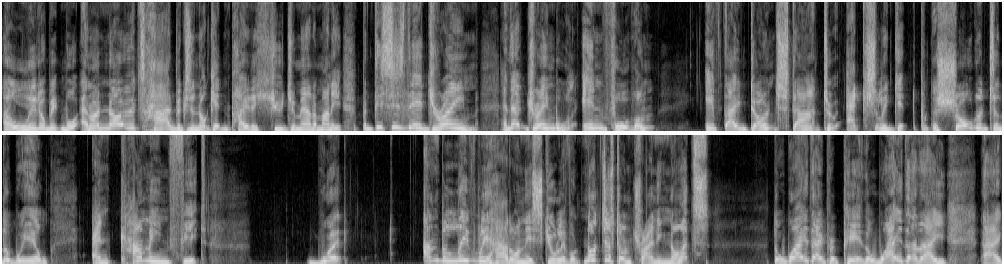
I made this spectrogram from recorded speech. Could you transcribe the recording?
a little bit more. And I know it's hard because they're not getting paid a huge amount of money, but this is their dream, and that dream will end for them if they don't start to actually get to put the shoulder to the wheel and come in fit, work unbelievably hard on their skill level, not just on training nights, the way they prepare, the way that they uh,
